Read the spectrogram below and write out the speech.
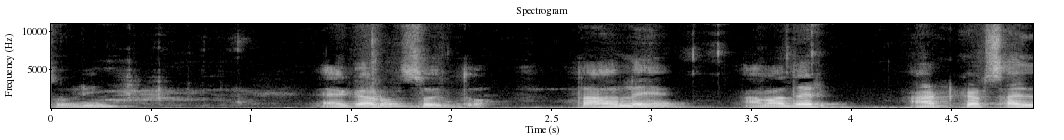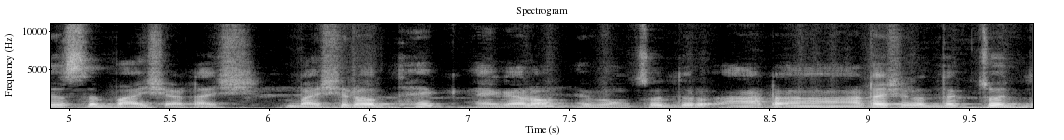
সরি এগারো চোদ্দ। তাহলে আমাদের আট কাট সাইজ হচ্ছে বাইশ, আঠাইশ। বাইশের অর্ধেক এগারো এবং চোদ্দোর আঠাশের অর্ধেক চোদ্দ।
